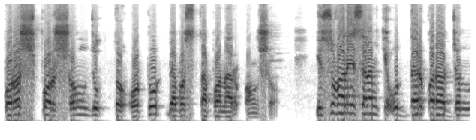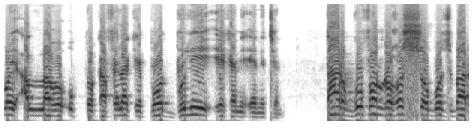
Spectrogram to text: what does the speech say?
পরস্পর সংযুক্ত অটুট ব্যবস্থাপনার অংশ। ইসুফ আলাই সালামকে উদ্ধার করার জন্যই আল্লাহ উক্ত কাফেলাকে পথ ভুলিয়ে এখানে এনেছেন। তার গোপন রহস্য বোঝবার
